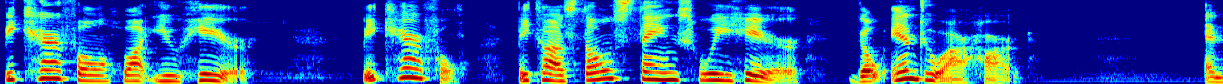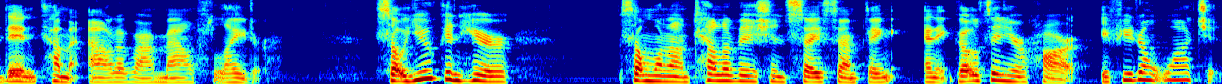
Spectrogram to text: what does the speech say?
be careful what you hear. Be careful because those things we hear go into our heart and then come out of our mouth later. So you can hear someone on television say something and it goes in your heart if you don't watch it.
